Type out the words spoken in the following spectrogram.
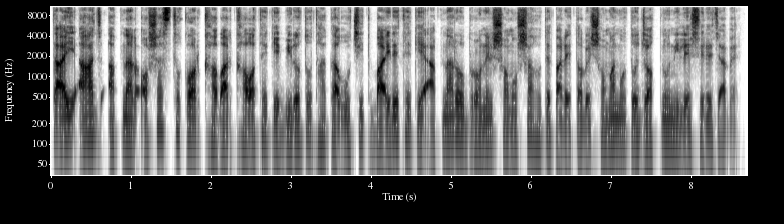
তাই আজ আপনার অস্বাস্থ্যকর খাবার খাওয়া থেকে বিরত থাকা উচিত। বাইরে থেকে আপনারও ব্রণের সমস্যা হতে পারে, তবে সময়মতো যত্ন নিলে সেরে যাবে।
